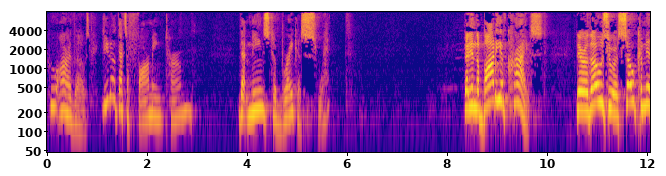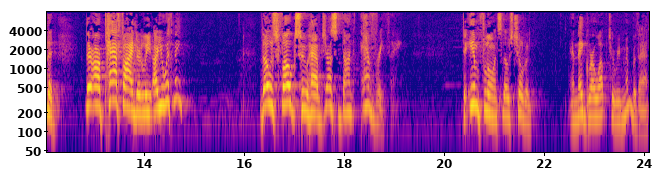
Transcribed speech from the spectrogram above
Who are those? Do you know that's a farming term? that means to break a sweat? That in the body of Christ, there are those who are so committed. There are pathfinder lead. Are you with me? Those folks who have just done everything to influence those children. And they grow up to remember that.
